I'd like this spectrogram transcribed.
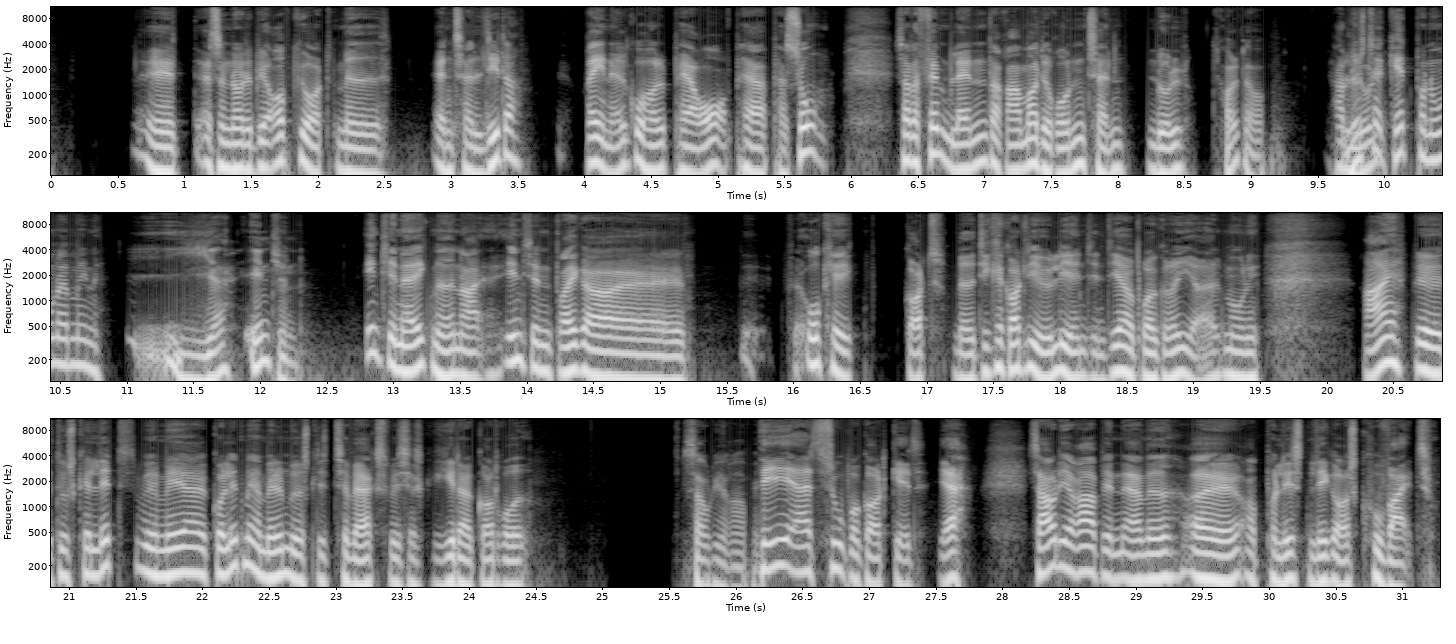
Øh, altså når det bliver opgjort med antal liter ren alkohol per år per person, så er der fem lande, der rammer det runde tal 0. Hold da op. Har du 0. lyst til at gætte på nogle af dem egentlig? Ja, Indien. Indien er ikke med, nej. Indien drikker øh, okay godt med. De kan godt lide øl i Indien. De har jo bryggerier og alt muligt. Nej, øh, du skal lidt mere, gå lidt mere mellemøstligt til værks, hvis jeg skal give dig et godt råd. Saudi-Arabien. Det er et super godt gæt, ja. Saudi-Arabien er med, øh, og på listen ligger også Kuwait.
